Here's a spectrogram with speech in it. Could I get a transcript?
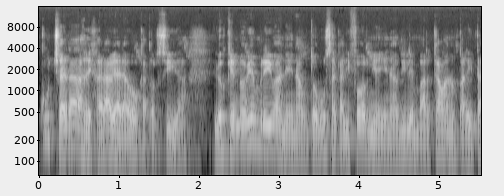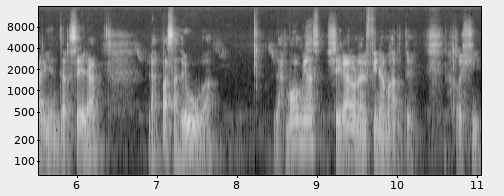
cucharadas de jarabe a la boca torcida, los que en noviembre iban en autobús a California y en abril embarcaban para Italia en tercera, las pasas de uva, las momias llegaron al fin a Marte. Regi,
